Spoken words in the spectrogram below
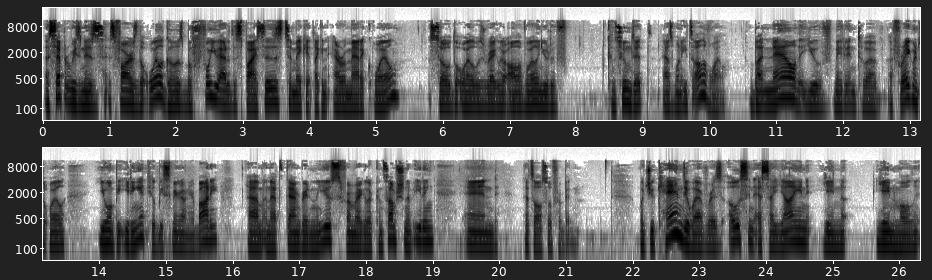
a separate reason is as far as the oil goes, before you added the spices to make it like an aromatic oil, so the oil was regular olive oil, and you'd have consumed it as one eats olive oil. But now that you've made it into a, a fragrant oil, you won't be eating it. You'll be smearing it on your body, um, and that's downgrading the use from regular consumption of eating, and that's also forbidden. What you can do, however, is osin esayayin nomlin.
